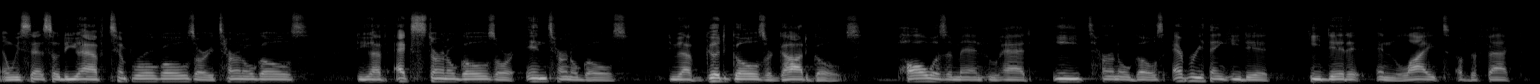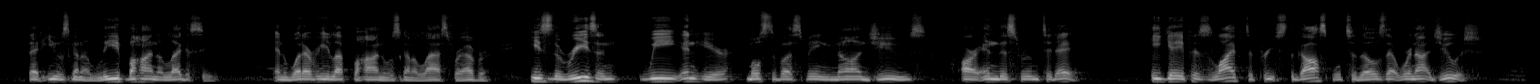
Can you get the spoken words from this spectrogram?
And we said, so do you have temporal goals or eternal goals? Do you have external goals or internal goals? Do you have good goals or God goals? Paul was a man who had eternal goals. Everything he did, he did it in light of the fact that he was going to leave behind a legacy, and whatever he left behind was going to last forever. He's the reason we in here, most of us being non Jews, are in this room today. He gave his life to preach the gospel to those that were not Jewish.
